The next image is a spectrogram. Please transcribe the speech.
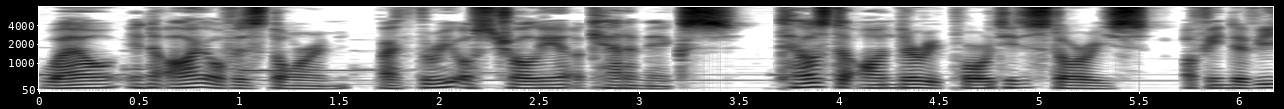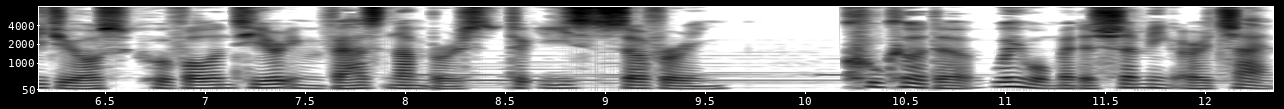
while In the Eye of a Storm by three Australian academics tells the underreported stories of individuals who volunteer in vast numbers to ease suffering. 库克的《为我们的生命而战》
